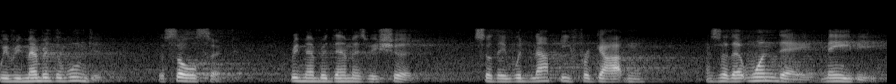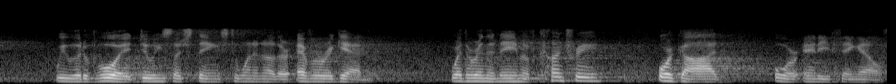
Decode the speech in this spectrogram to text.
We remembered the wounded, the soul sick, remembered them as we should, so they would not be forgotten, and so that one day, maybe, we would avoid doing such things to one another ever again, whether in the name of country or God or anything else.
